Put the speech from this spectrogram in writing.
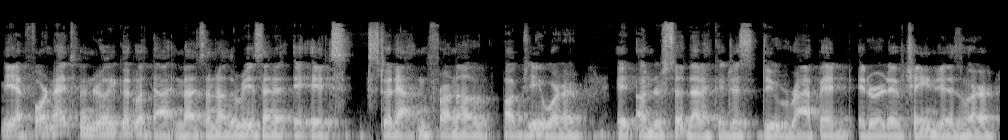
yeah, Fortnite's been really good with that, and that's another reason it, it, it's stood out in front of PUBG, where it understood that it could just do rapid, iterative changes. Where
